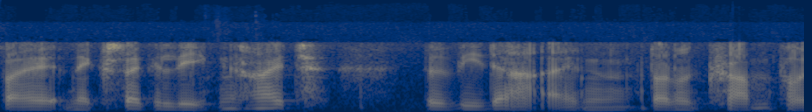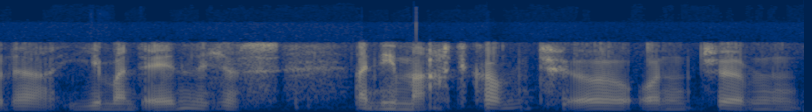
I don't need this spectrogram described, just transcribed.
bei nächster Gelegenheit wieder ein Donald Trump oder jemand ähnliches an die Macht kommt. Äh, und ähm,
